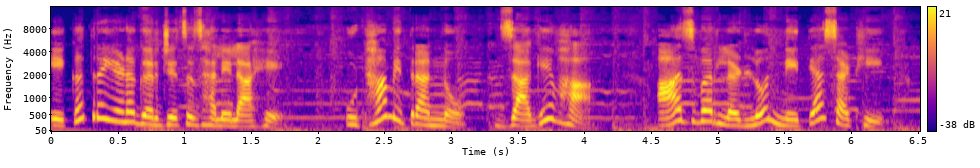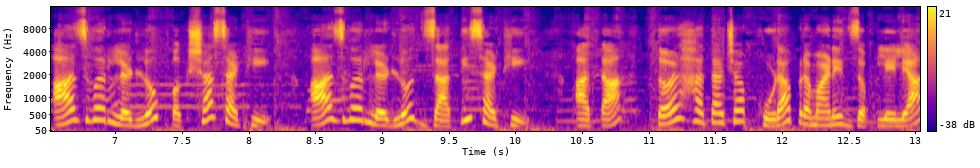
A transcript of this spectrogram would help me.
एकत्र येणं गरजेचं झालेलं आहे. उठा मित्रांनो जागे व्हा. आजवर लढलो नेत्यासाठी आजवर लढलो पक्षासाठी आजवर लढलो जातीसाठी. आता तळ हाताच्या फोडाप्रमाणे जपलेल्या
